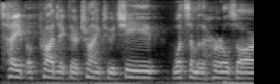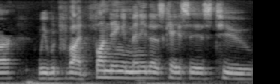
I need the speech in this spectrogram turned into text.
type of project they're trying to achieve, what some of the hurdles are. We would provide funding in many of those cases to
